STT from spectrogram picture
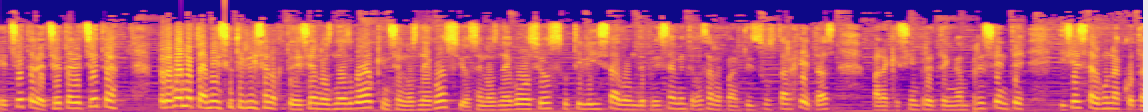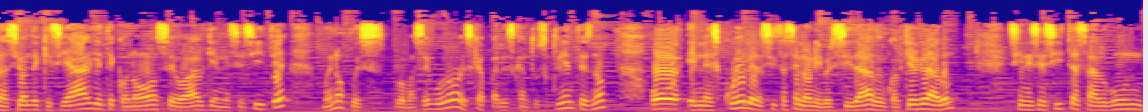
etcétera, etcétera, etcétera. Pero bueno, también se utiliza en lo que te decía en los networkings, en los negocios. En los negocios se utiliza donde precisamente vas a repartir sus tarjetas para que siempre tengan presente y si hace alguna acotación de que si alguien te conoce o alguien necesite, bueno, pues lo más seguro es que aparezcan tus clientes, ¿no? O en la escuela, si estás en la universidad o en cualquier grado, si necesitas algún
